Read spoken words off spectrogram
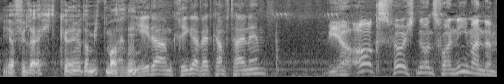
Ja, vielleicht können wir da Kann mitmachen. jeder am Kriegerwettkampf teilnehmen? Wir Orks fürchten uns vor niemandem.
